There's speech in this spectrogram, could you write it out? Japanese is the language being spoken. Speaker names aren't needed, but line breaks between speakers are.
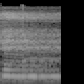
して。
